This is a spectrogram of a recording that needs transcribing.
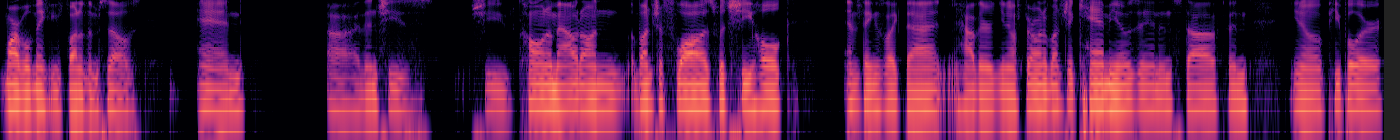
Marvel making fun of themselves, and uh, then she's she calling them out on a bunch of flaws with She Hulk and things like that. How they're you know throwing a bunch of cameos in and stuff, and you know people are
